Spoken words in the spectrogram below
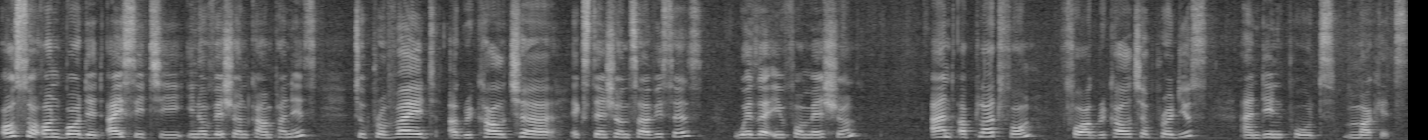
also onboarded ICT innovation companies to provide agriculture extension services, weather information, and a platform for agriculture produce and input markets,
